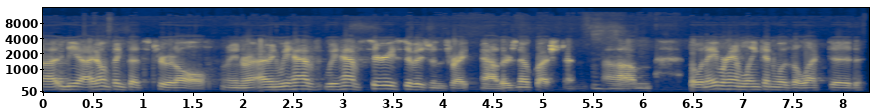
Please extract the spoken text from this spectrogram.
Uh, yeah, I don't think that's true at all. I mean, I mean, we have we have serious divisions right now. There's no question. Um, but when Abraham Lincoln was elected,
